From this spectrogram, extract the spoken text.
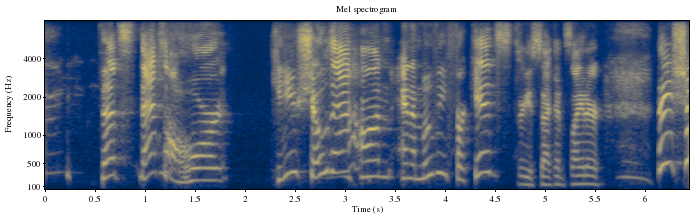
That's that's a horror. Can you show that on in a movie for kids? Three seconds later, they showed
